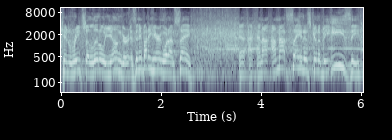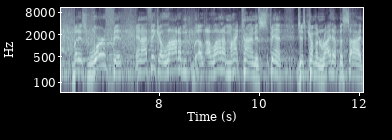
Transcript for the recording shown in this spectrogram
can reach a little younger. Is anybody hearing what I'm saying? And, I, am not saying it's going to be easy, but it's worth it. And I think a lot of a, lot of my time is spent just coming right up beside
